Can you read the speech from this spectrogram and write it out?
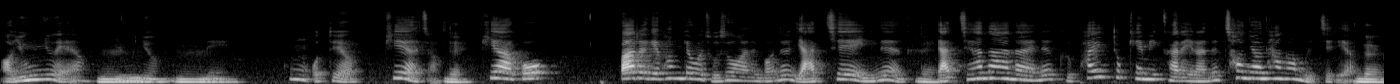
어, 육류예요. 음. 육류. 음. 네. 그럼 어때요? 피해야죠. 네. 피하고 빠르게 환경을 조성하는 거는 야채에 있는 네. 야채 하나하나에는 그 파이토케미칼이라는 천연 항암 물질이에요. 네.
